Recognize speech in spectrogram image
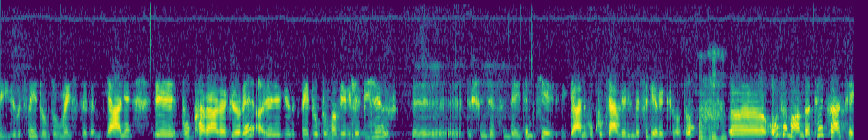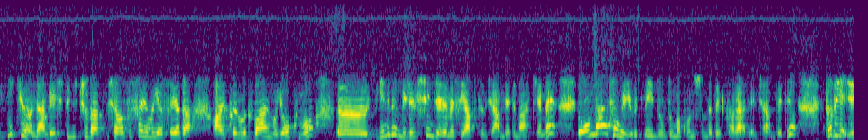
yürütmeyi durdurma istedim. Yani e, bu karara göre e, yürütmeyi durdurma verilebilir e, düşüncesindeydim ki yani hukuken verilmesi gerekiyordu. E, o zaman da tekrar teknik yönden 5366 sayılı yasaya da aykırılık var mı yok mu e, yeni bir bilirkişi incelemesi yaptıracağım dedi mahkeme ve ondan sonra yürütmeyi durdurma konusunda bir karar vereceğim dedi. Tabii e,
